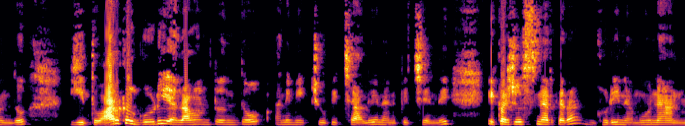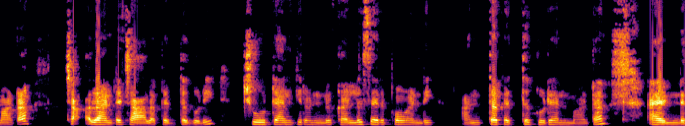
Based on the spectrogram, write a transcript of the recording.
ముందు ఈ ద్వారక గుడి ఎలా ఉంటుందో అని మీకు చూపించాలి అని అనిపించింది. ఇక్కడ చూస్తున్నారు కదా గుడి నమూనా అన్నమాట. చాలా అంటే చాలా పెద్ద గుడి. చూడటానికి రెండు కళ్ళు సరిపోవండి. అంత పెద్ద గుడి అన్నమాట. అండ్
